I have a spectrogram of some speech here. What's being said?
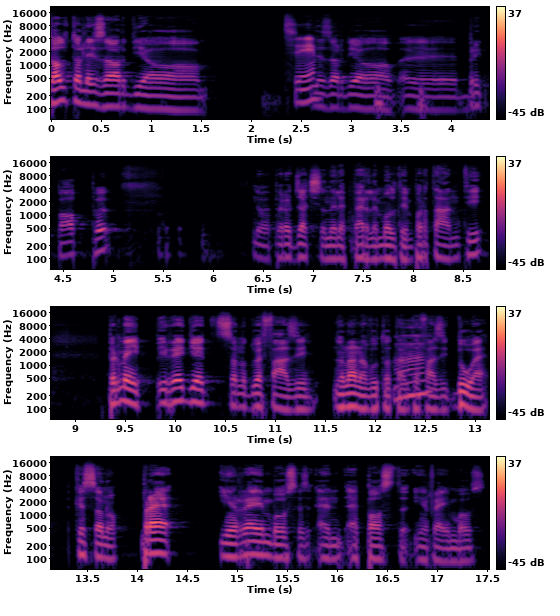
tolto l'esordio Sì. l'esordio eh, Britpop, dove però già ci sono delle perle molto importanti. Per me i, Radiohead sono due fasi, non hanno avuto tante Mm. fasi, due, che sono pre in Rainbows e, post in Rainbows.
